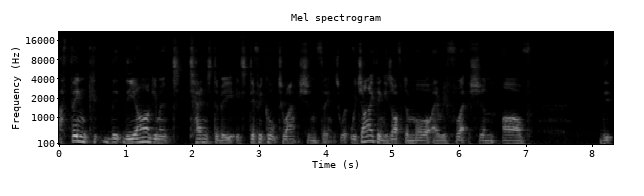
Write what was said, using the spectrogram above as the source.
I think the, the argument tends to be it's difficult to action things, which I think is often more a reflection of the,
